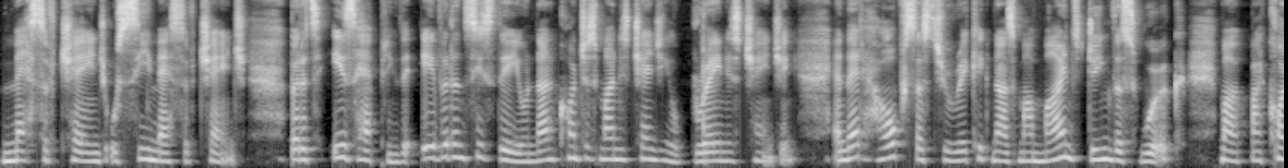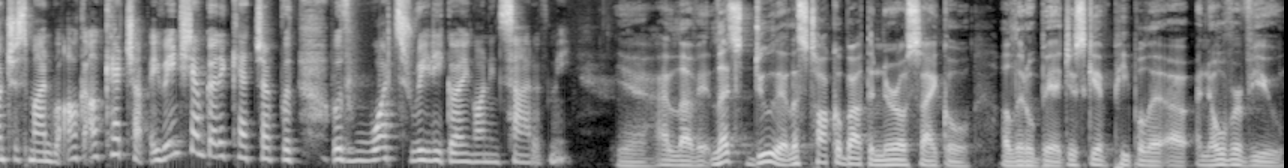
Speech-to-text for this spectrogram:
massive change or see massive change, but it is happening. The evidence is there. Your non-conscious mind is changing. Your brain is changing. And that helps us to recognize my mind's doing this work. My, my conscious mind, will, I'll, I'll catch up. Eventually I'm going to catch up with with what's really going on inside of me. Yeah, I love it. Let's do that. Let's talk about the neurocycle a little bit. Just give people a, a, an overview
